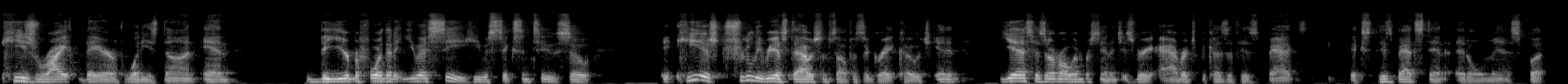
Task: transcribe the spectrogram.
he's right there with what he's done. And the year before that at USC, he was six and two. So he has truly reestablished himself as a great coach. And yes, his overall win percentage is very average because of his bad his bad stint at Ole Miss. But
